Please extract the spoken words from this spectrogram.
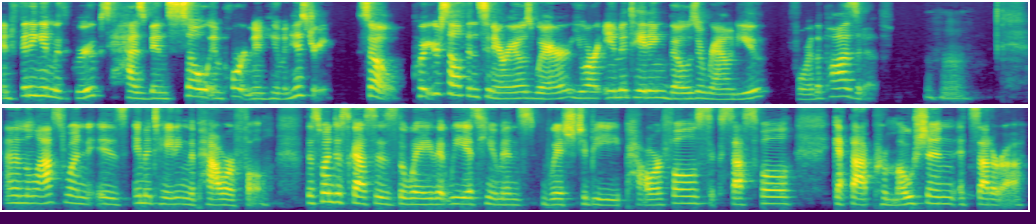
and fitting in with groups has been so important in human history. So put yourself in scenarios where you are imitating those around you for the positive. Mhm. And then the last one is imitating the powerful. This one discusses the way that we as humans wish to be powerful, successful, get that promotion, etc.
